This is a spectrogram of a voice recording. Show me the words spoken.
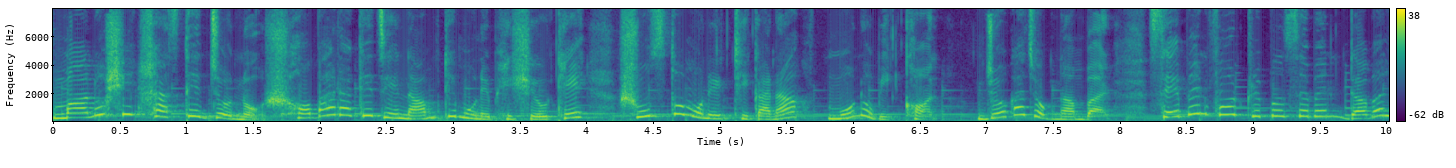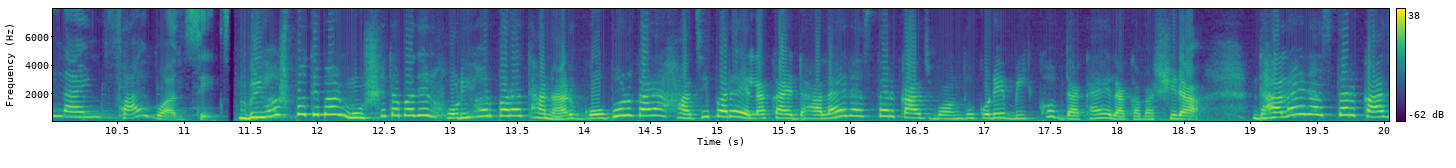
মানসিক স্বাস্থ্যের জন্য সবার আগে যে নামটি মনে ভেসে ওঠে, সুস্থ মনের ঠিকানা মনোবীক্ষণ। যোগাযোগ number seven four triple seven double nine five one six বৃহস্পতিবার মুর্শিদাবাদের হরিহরপাড়া থানার গোবরগাড়া হাজিপাড়া এলাকায় ঢালাই রাস্তার কাজ বন্ধ করে বিক্ষোভ দেখায় এলাকাবাসীরা। ঢালাই রাস্তার কাজ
